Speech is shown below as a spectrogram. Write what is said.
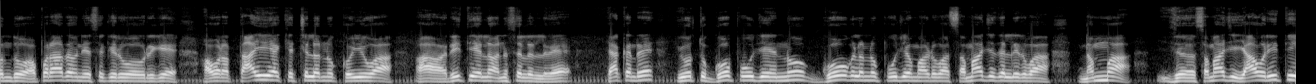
ಒಂದು ಅಪರಾಧವನ್ನು ಎಸಗಿರುವವರಿಗೆ ಅವರ ತಾಯಿಯ ಕೆಚ್ಚಲನ್ನು ಕೊಯ್ಯುವ ಆ ರೀತಿಯನ್ನು ಅನುಸರಿಸಲಿವೆ ಯಾಕಂದರೆ ಇವತ್ತು ಗೋಪೂಜೆಯನ್ನು ಗೋವುಗಳನ್ನು ಪೂಜೆ ಮಾಡುವ ಸಮಾಜದಲ್ಲಿರುವ ನಮ್ಮ ಸಮಾಜ ಯಾವ ರೀತಿ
